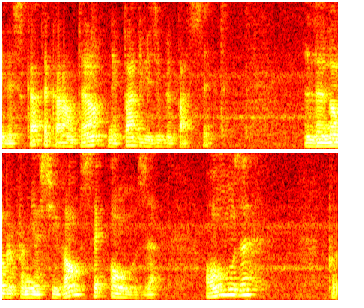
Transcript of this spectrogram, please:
Et les 4, 41 n'est pas divisible par 7. Le nombre premier suivant, c'est 11. 11, pour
